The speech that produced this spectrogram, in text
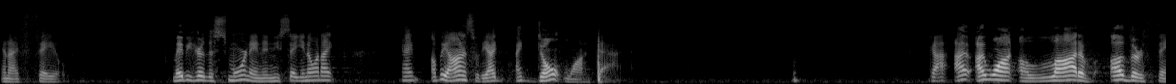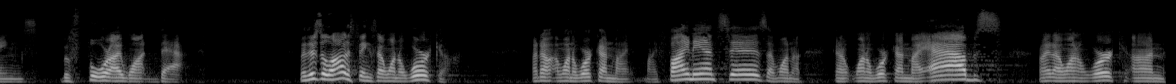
and I've failed. Maybe here this morning and you say, you know what, I, I, I'll be honest with you, I, I don't want that. God, I, I want a lot of other things before I want that. But there's a lot of things I want to work on. I, I want to work on my, my finances. I want to, I want to work on my abs, right? I want to work on,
